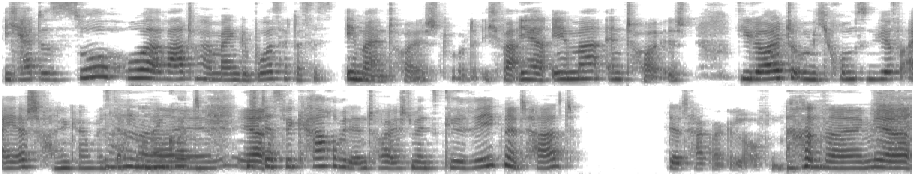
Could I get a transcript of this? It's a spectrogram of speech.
Ich hatte so hohe Erwartungen an meinen Geburtstag, dass es immer enttäuscht wurde. Ich war ja. immer enttäuscht. Die Leute um mich rum sind wie auf Eierschalen gegangen, weil ich dachte, oh mein Gott, nicht, ja. dass wir Caro wieder enttäuscht. Wenn es geregnet hat, der Tag war gelaufen. Oh nein, ja.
